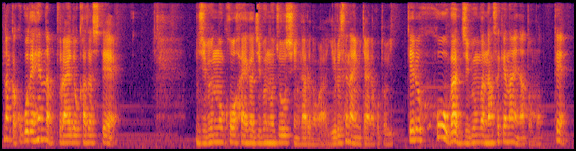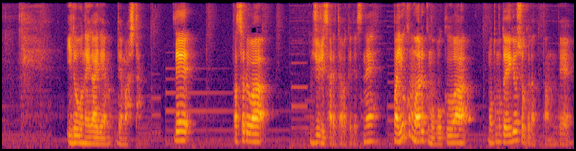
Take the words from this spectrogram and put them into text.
なんかここで変なプライドをかざして自分の後輩が自分の上司になるのが許せないみたいなことを言ってる方が自分が情けないなと思って移動を願いで出ました。で、まあ、それは受理されたわけですね、まあ、良くも悪くも僕はもともと営業職だったんで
